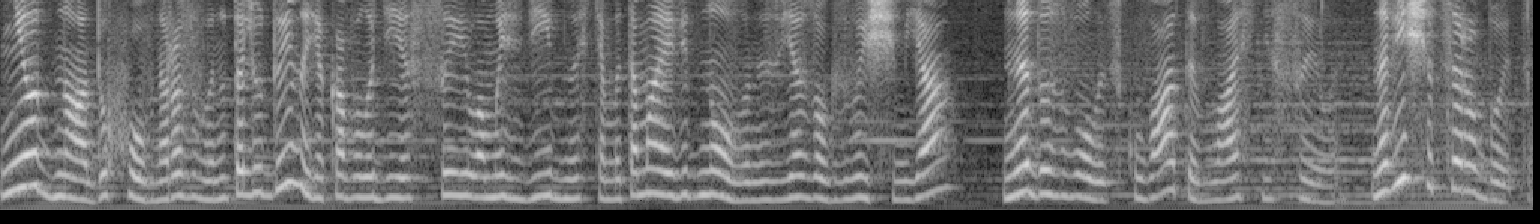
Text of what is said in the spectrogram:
Ні одна духовна розвинута людина, яка володіє силами, здібностями та має відновлений зв'язок з вищим я, не дозволить скувати власні сили. Навіщо це робити?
